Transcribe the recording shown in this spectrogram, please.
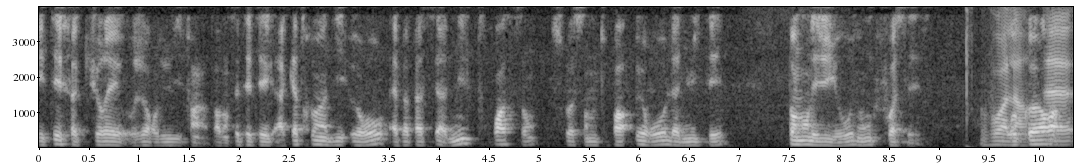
été facturée aujourd'hui, enfin, pardon, cet été à 90 euros, elle va passer à 1363 euros la nuitée pendant les JO, donc x16. Voilà. Record euh,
